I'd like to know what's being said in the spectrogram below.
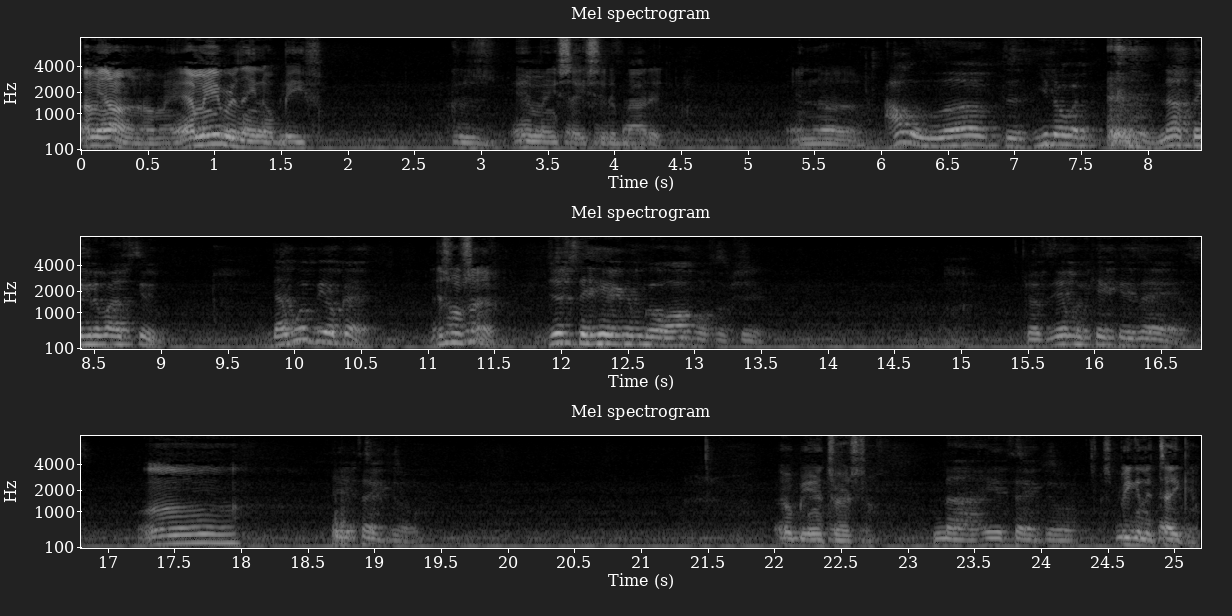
I mean, I don't know, man. I mean, it really ain't no beef because him ain't say shit about it. And uh, I would love to. You know what? not thinking about it, too. That would be okay. that's what I'm saying. Just to hear him go off on some shit. Because him would kick his ass. Um, He'd take Joe. it'll be interesting. Nah, he'd take Joe. Speaking of taking,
